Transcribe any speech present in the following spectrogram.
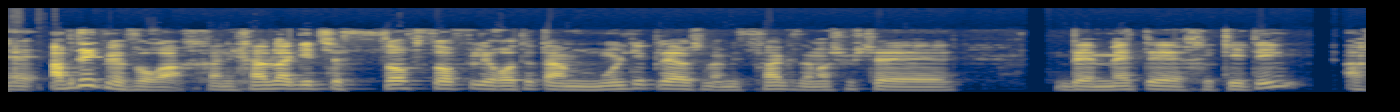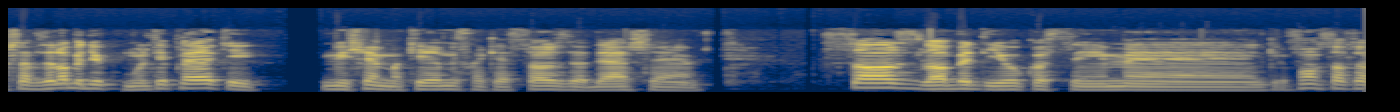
אה, update מבורך, אני חייב להגיד שסוף סוף לראות את ה multiplayer של המשחק זה משהו שבאמת אה, חיכיתי. עכשיו זה לא בדיוק multiplayer כי מי שמכיר משחקי Souls יודע ש Souls לא בדיוק עושים, אה, כאילו FromSoftware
